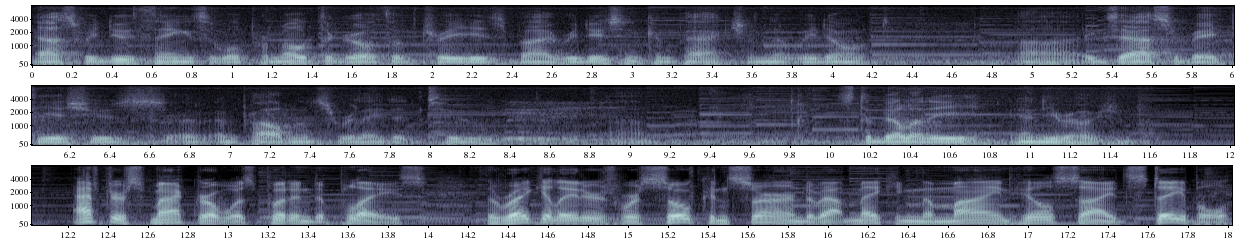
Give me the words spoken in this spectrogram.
as we do things that will promote the growth of trees by reducing compaction, that we don't uh, exacerbate the issues and problems related to um, stability and erosion. After SMCRA was put into place, the regulators were so concerned about making the mined hillside stable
